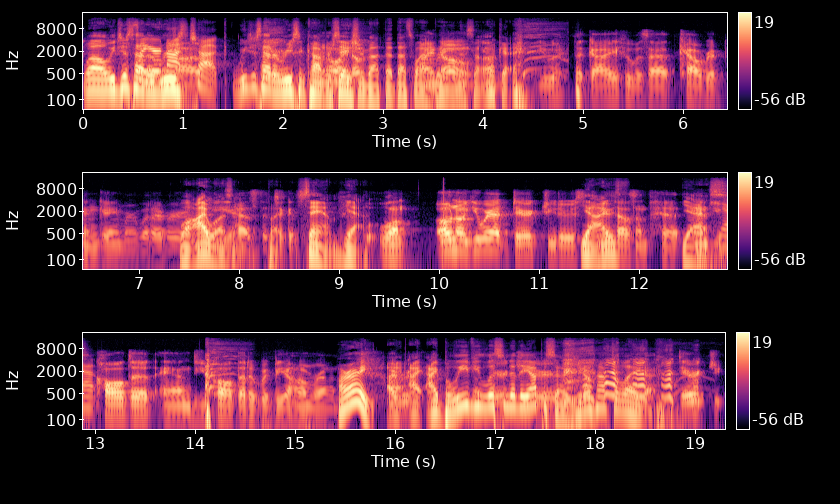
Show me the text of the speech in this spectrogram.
well, we just so had a re- not Chuck. we just had a recent conversation no, about that. That's why I'm I bringing know. this up. You, okay. You, the guy who was at Cal Ripken game or whatever. Well, I was. He has the tickets. Sam. Yeah. Well. Oh no, you were at Derek Jeter's yeah, 3000th hit, yes. and you yep. called it, and you called that it would be a home run. All right, I, I, I believe you, know, listened to the Jeter, episode. You don't have to like. Yeah, Derek,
